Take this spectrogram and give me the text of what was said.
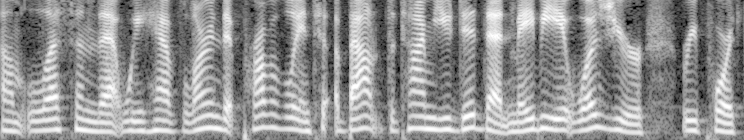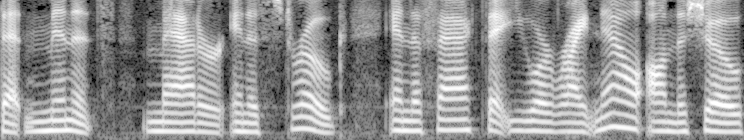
um, lesson that we have learned that probably until about the time you did that, maybe it was your report that minutes matter in a stroke, and the fact that you are right now on the show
